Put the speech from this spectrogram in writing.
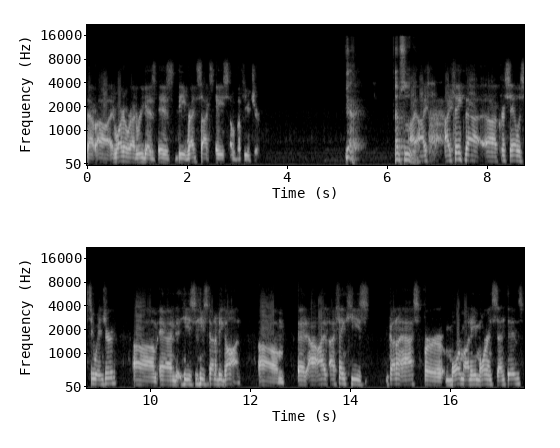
That uh, Eduardo Rodriguez is the Red Sox ace of the future. Yeah, absolutely. I, I, I think that uh, Chris Sale is too injured, um, and he's he's going to be gone. Um, and I, I think he's going to ask for more money, more incentives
